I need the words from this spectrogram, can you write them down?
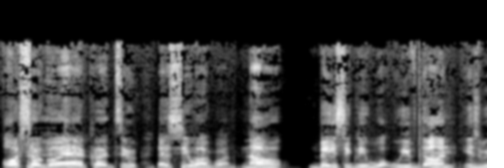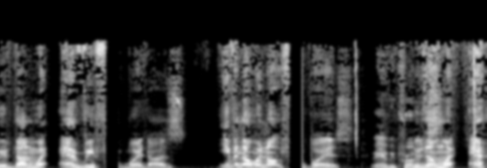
also got a haircut too. Let's see what one. Now, basically, what we've done is we've done what every boy does. Even though we're not boys, Yeah, we promise. we've done what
